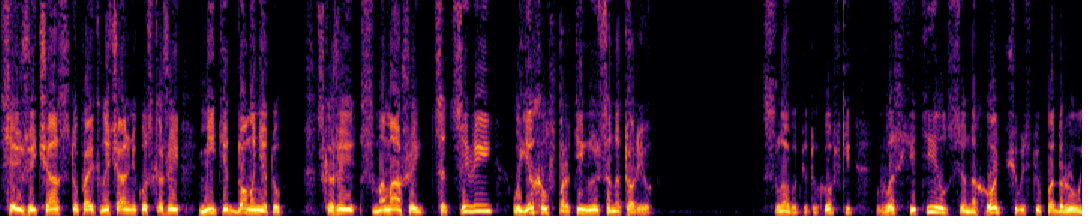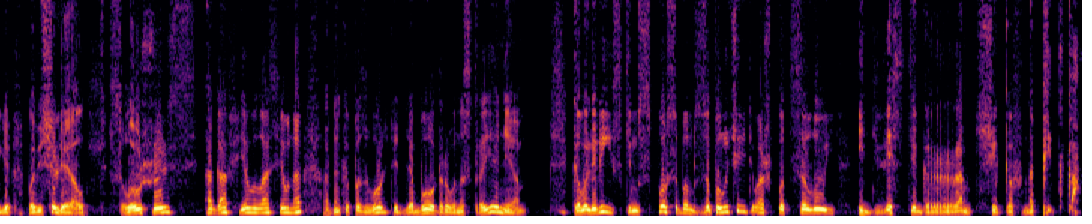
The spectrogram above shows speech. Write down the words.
сей же час ступай к начальнику, скажи, Мити дома нету. Скажи, с мамашей Цицилией уехал в партийную санаторию". Слава Петуховский восхитился находчивостью подруги, повеселел. "Слушаюсь, Агафья Власьевна, однако позвольте для бодрого настроения кавалерийским способом заполучить ваш поцелуй и двести граммчиков напитка.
